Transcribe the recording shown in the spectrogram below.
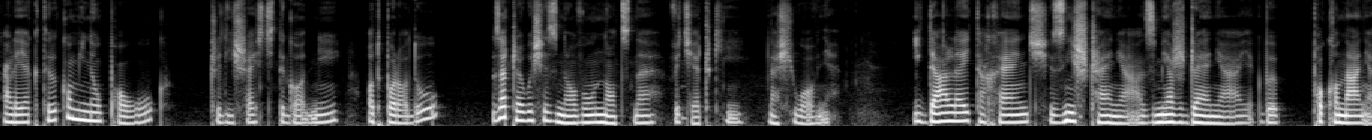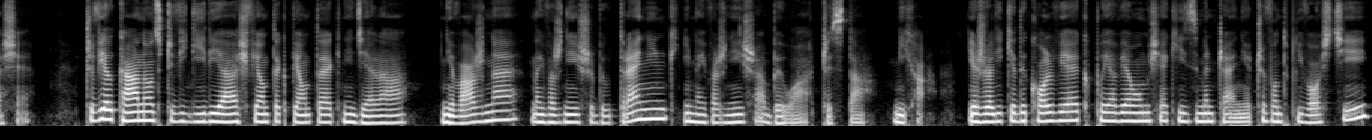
Ale jak tylko minął połóg, czyli sześć tygodni od porodu, zaczęły się znowu nocne wycieczki na siłownię. I dalej ta chęć zniszczenia, zmiażdżenia, jakby pokonania się. Czy Wielkanoc, czy Wigilia, świątek, piątek, niedziela, nieważne. Najważniejszy był trening i najważniejsza była czysta micha. Jeżeli kiedykolwiek pojawiało mi się jakieś zmęczenie czy wątpliwości,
